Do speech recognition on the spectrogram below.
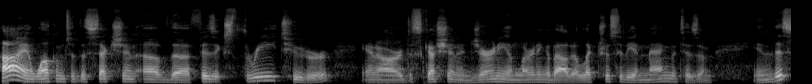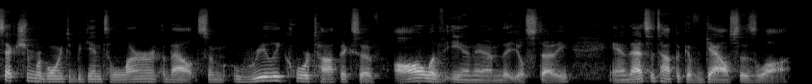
Hi, and welcome to this section of the Physics 3 tutor in our discussion and journey and learning about electricity and magnetism. In this section, we're going to begin to learn about some really core topics of all of E&M that you'll study, and that's the topic of Gauss's law.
